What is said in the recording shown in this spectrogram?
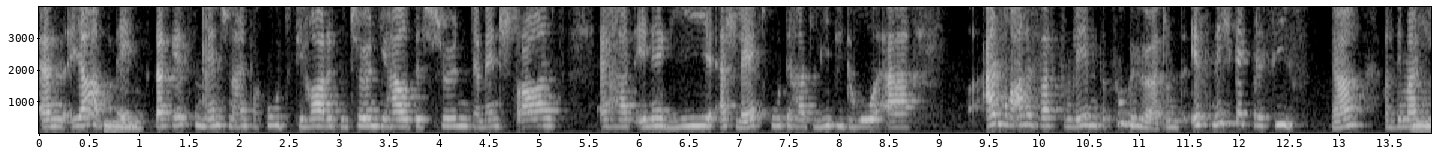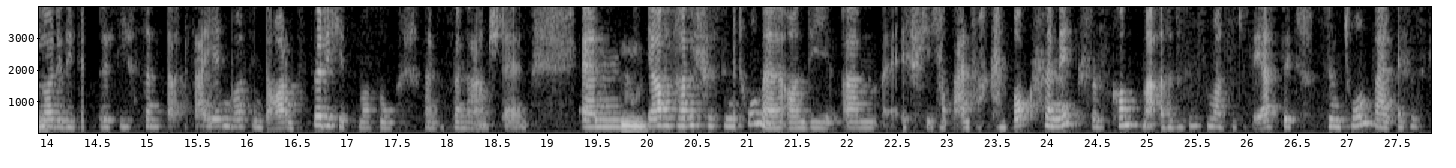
Ähm, ja, mhm. eben, da geht es dem Menschen einfach gut. Die Haare sind schön, die Haut ist schön, der Mensch strahlt, er hat Energie, er schläft gut, er hat Libido, äh, einfach alles, was zum Leben dazugehört und ist nicht depressiv. Ja, also die meisten mhm. Leute, die depressiv sind, da sei irgendwas im Darm, würde ich jetzt mal so einfach so in den Raum stellen. Ähm, mhm. Ja, was habe ich für Symptome, Andi? Ähm, ich, ich habe einfach keinen Bock für nichts. Das kommt mal, also das ist mal so das erste Symptom, weil es ist,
